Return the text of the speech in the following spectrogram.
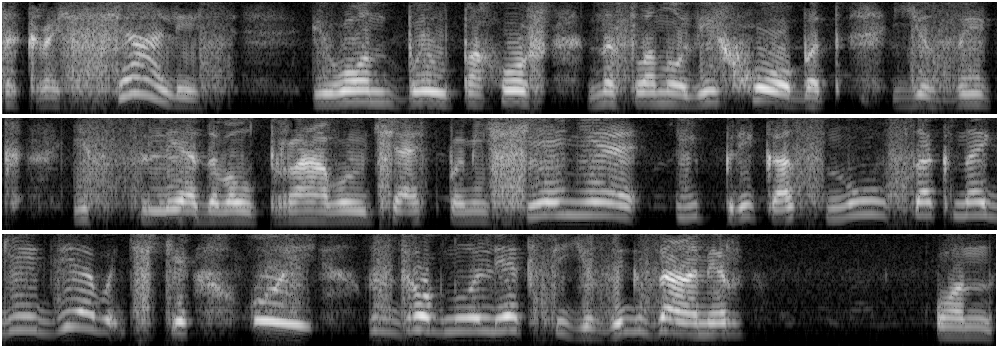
сокращались, и он был похож на слоновий хобот. Язык исследовал правую часть помещения и прикоснулся к ноге девочки. «Ой!» — вздрогнула Лекси, язык замер. Он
